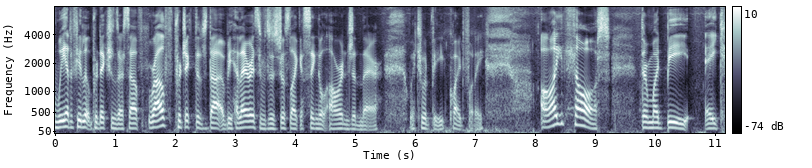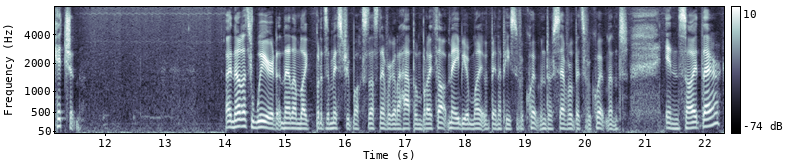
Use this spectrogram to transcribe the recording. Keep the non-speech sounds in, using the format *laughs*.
We had a few little predictions ourselves. Ralph predicted that it would be hilarious if it was just like a single orange in there, which would be quite funny. I thought there might be a kitchen. I know that's weird, and then I'm like, but it's a mystery box, so that's never going to happen. But I thought maybe it might have been a piece of equipment or several bits of equipment inside there.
